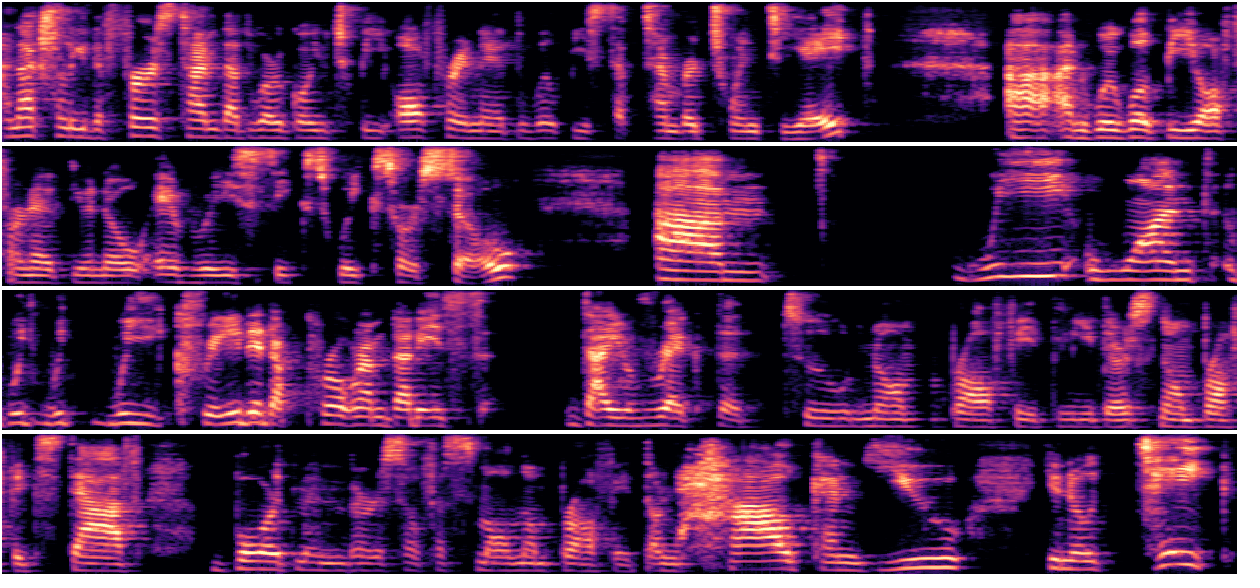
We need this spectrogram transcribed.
and actually, the first time that we're going to be offering it will be September 28th. Uh, and we will be offering it, you know, every six weeks or so. Um, we want, we, we, we created a program that is directed to nonprofit leaders, nonprofit staff, board members of a small nonprofit on how can you, you know, take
